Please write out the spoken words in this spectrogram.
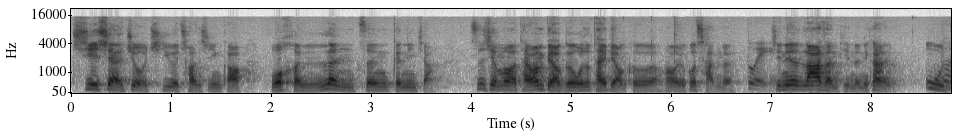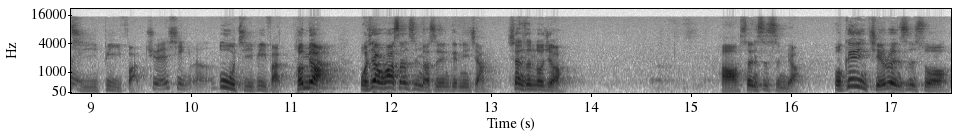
接下来就有机会创新高。我很认真跟你讲，之前嘛，台湾表哥，我说台表哥，哦，有够惨的，对，今天拉涨停了，你看物极必反。觉醒了，物极必反。同秒，我现在花三十秒时间跟你讲，现在剩多久？好，剩四十秒。我给你结论是说，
